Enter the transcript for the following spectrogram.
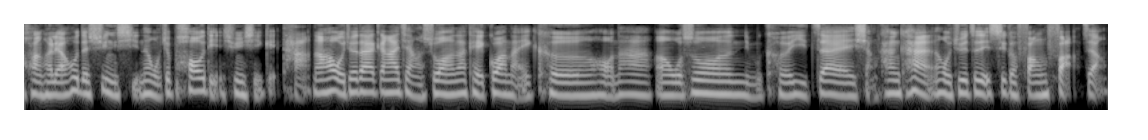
缓和疗护的讯息，那我就抛点讯息给他，然后我就大概跟他讲说：“那可以挂哪一科？哦，那嗯，我说你们可以再想看看。那我觉得这也是个方法，这样。”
